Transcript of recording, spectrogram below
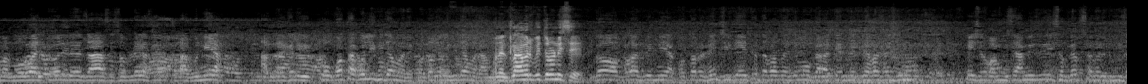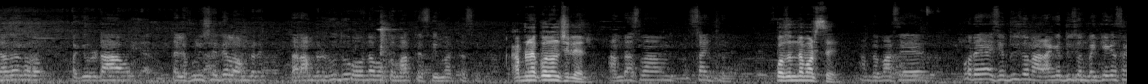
আমার মোবাইল টোবাইল যা আছে সব লেগে গেছে ক্লাব নিয়ে। আমরা খালি কথা কলি ভিটা মানে কথা কলি ভিটা মানে মানে ক্লাবের ভিতরে নিছে? ক্লাব নিয়ে ফেন্সি দিয়ে এটা দেওয়া যায় যেমন গাড়ি টেবিল দেওয়া যায় এইসব আমি আমি যদি সব ব্যবসা করি তুমি যা যা করো বাকি ওটা আও তাহলে পুলিশে দিলাম আমরা। তারা আমরা শুধু ওনা মতো মারতেছি মারতেছি। আপনারা কজন ছিলেন? আমরা আসলাম চারজন। কজনটা মারছে? আমরা মাসে পরে আছে দুইজন আর আগে দুইজন বাইকে গেছে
